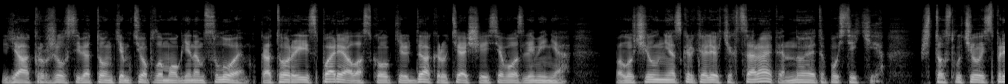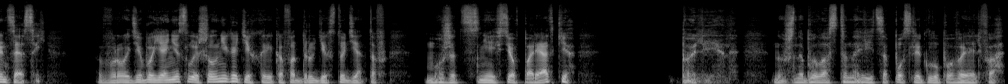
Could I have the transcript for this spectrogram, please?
Я окружил себя тонким теплым огненным слоем, который испарял осколки льда, крутящиеся возле меня. Получил несколько легких царапин, но это пустяки. Что случилось с принцессой? Вроде бы я не слышал никаких криков от других студентов. Может, с ней все в порядке? Блин, нужно было остановиться после глупого эльфа.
